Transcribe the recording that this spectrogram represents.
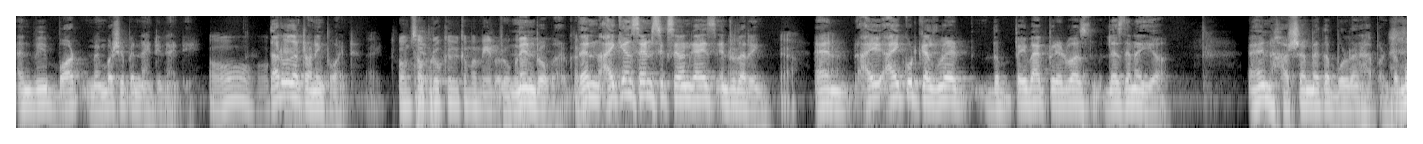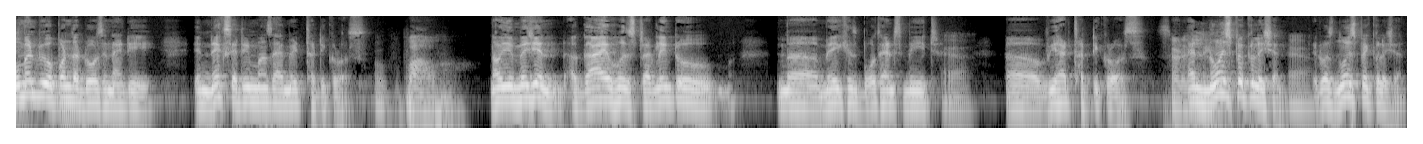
and we bought membership in 1990. Oh. Okay. That was the turning point. Right. From sub broker become a main broker. Main broker. Then I can send six, seven guys into the ring. Yeah. And I, I could calculate the payback period was less than a year. And Harshad Mehta bull run happened. The moment we opened the doors in 90, in next 18 months, I made 30 crores. Wow. Now you imagine a guy who is struggling to uh, make his both hands meet. Yeah. Uh, we had 30 crores. Suddenly. And no speculation. Yeah. It was no speculation.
